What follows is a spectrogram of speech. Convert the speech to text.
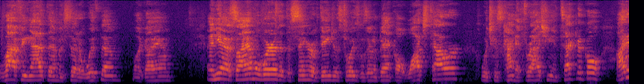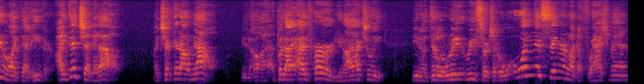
laughing at them instead of with them like I am. And yes, I am aware that the singer of Dangerous Toys was in a band called Watchtower, which was kind of thrashy and technical. I didn't like that either. I did check it out. I checked it out now, you know. I, but I, I've heard, you know, I actually, you know, did a little re research. I go, wasn't this singer in like a thrash band?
